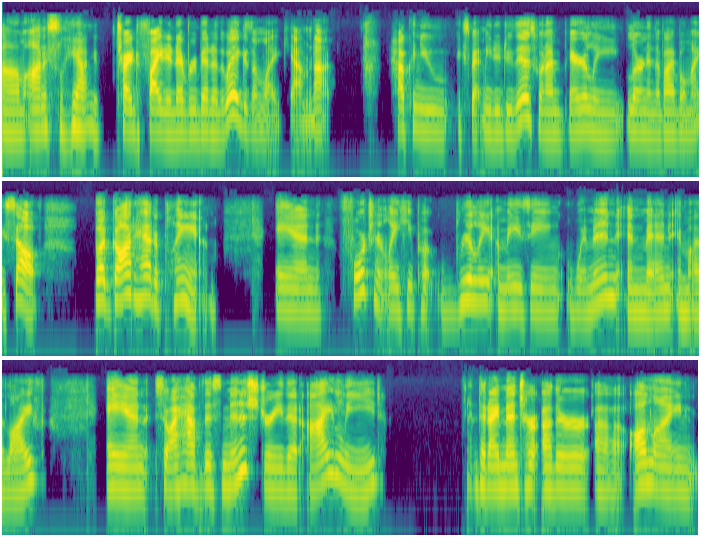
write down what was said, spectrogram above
Um, honestly i tried to fight it every bit of the way because i'm like yeah i'm not how can you expect me to do this when i'm barely learning the bible myself but god had a plan and fortunately, he put really amazing women and men in my life. And so I have this ministry that I lead that I mentor other uh, online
